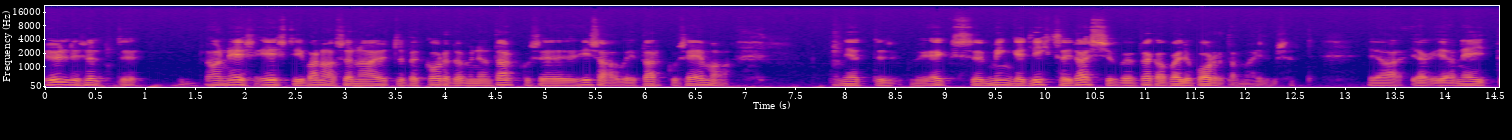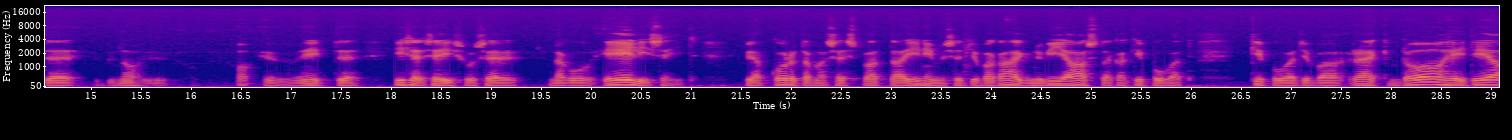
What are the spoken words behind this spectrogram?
üldiselt on ees, Eesti vanasõna ütleb, et kordamine on tarkuse isa või tarkuse ema. nii et eks mingeid lihtsaid asju peab väga palju kordama ilmselt ja, ja, ja neid noh, neid iseseisvuse nagu eeliseid peab kordama, sest vaata, inimesed juba kahekümne viie aastaga kipuvad, kipuvad juba rääkima, et oh, ei tea,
